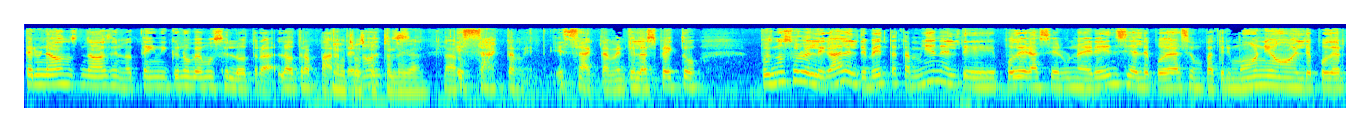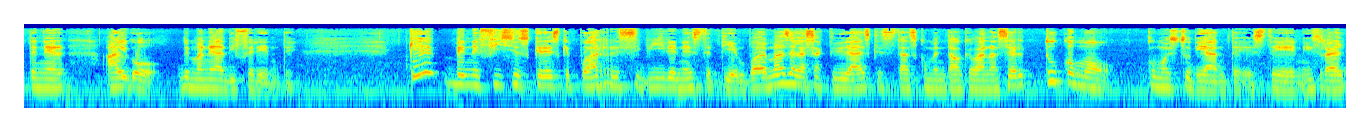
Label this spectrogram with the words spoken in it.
terminamos nada más en lo técnico y no vemos el otra, la otra parte. El aspecto legal, claro. Exactamente, exactamente. El aspecto, pues no solo el legal, el de venta también, el de poder hacer una herencia, el de poder hacer un patrimonio, el de poder tener algo de manera diferente. ¿Qué beneficios crees que puedas recibir en este tiempo, además de las actividades que estás comentando que van a hacer tú como, como estudiante este, en Israel?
